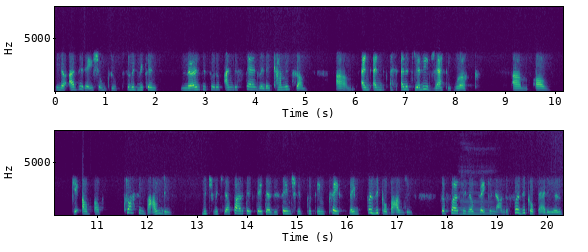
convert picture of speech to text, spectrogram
you know, other racial groups so that we can learn to sort of understand where they're coming from. Um, and, and, and it's really that work um, of, of, of crossing boundaries, which, which the apartheid state has essentially put in place, the physical boundaries. So first, you know, breaking mm. down the physical barriers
